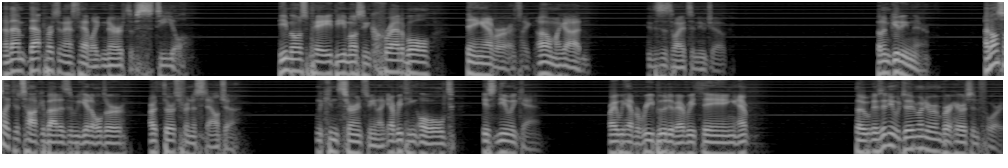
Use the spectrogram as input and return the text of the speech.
Now that that person has to have like nerves of steel the most paid, the most incredible thing ever. It's like, oh my God, this is why it's a new joke. But I'm getting there. I'd also like to talk about as we get older our thirst for nostalgia. And it concerns me. Like everything old is new again, right? We have a reboot of everything. So, is anyone, does anyone remember Harrison Ford?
